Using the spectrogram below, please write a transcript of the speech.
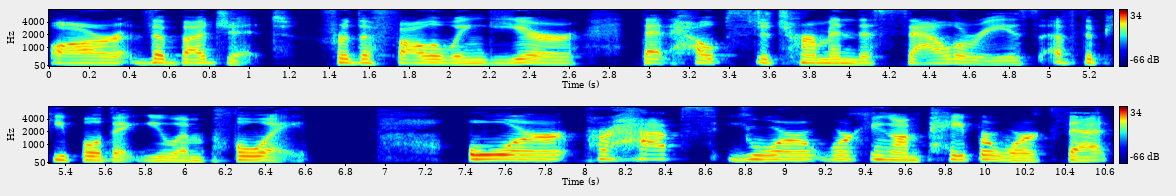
are the budget for the following year that helps determine the salaries of the people that you employ. Or perhaps you're working on paperwork that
